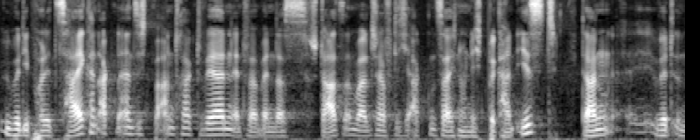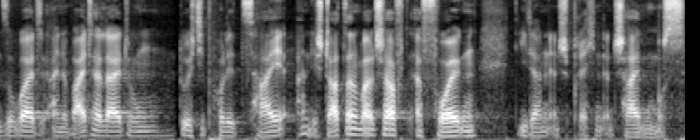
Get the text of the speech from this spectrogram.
über die Polizei kann Akteneinsicht beantragt werden, etwa wenn das staatsanwaltschaftliche Aktenzeichen noch nicht bekannt ist. Dann wird insoweit eine Weiterleitung durch die Polizei an die Staatsanwaltschaft erfolgen, die dann entsprechend entscheiden muss.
